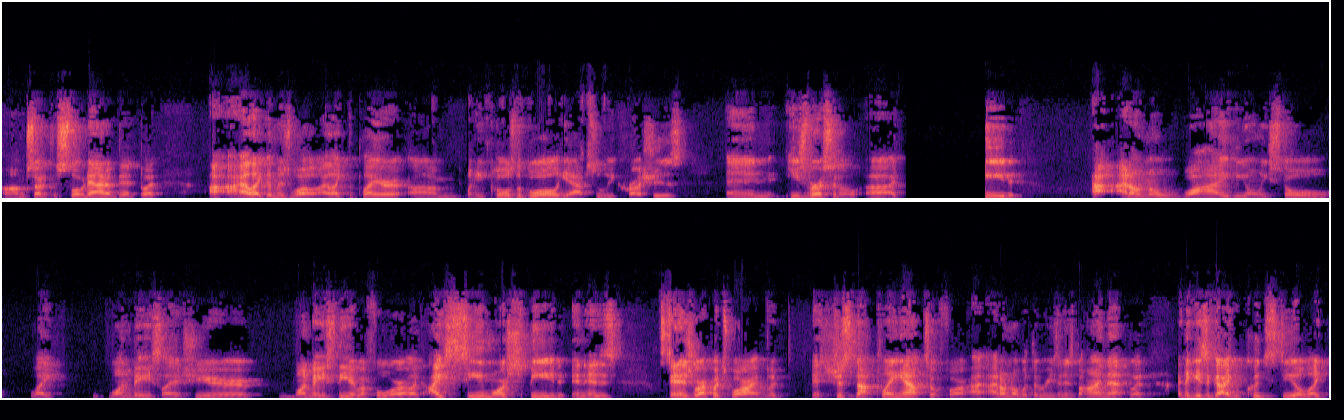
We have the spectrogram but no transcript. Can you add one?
um, started to slow down a bit. But I, I like him as well. I like the player. Um, when he pulls the ball, he absolutely crushes, and he's versatile. Uh, I, I don't know why he only stole like one base last year, one base the year before. Like I see more speed in his in his repertoire, but it's just not playing out so far. I, I don't know what the reason is behind that, but I think he's a guy who could steal like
